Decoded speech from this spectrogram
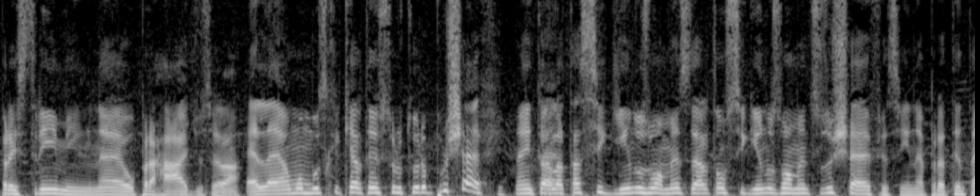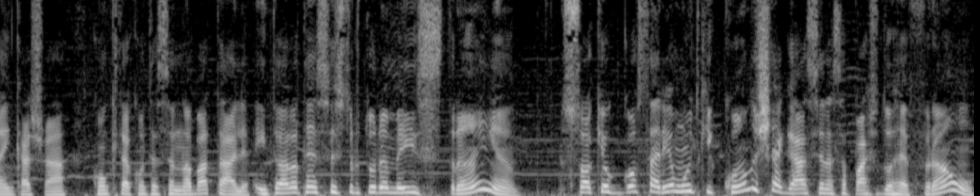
pra streaming, né? Ou pra rádio, sei lá. Ela é uma música que ela tem estrutura pro chefe, né? Então ela tá seguindo os momentos dela, estão seguindo os momentos do chefe, assim, né? Pra tentar encaixar com o que tá acontecendo na batalha. Então ela tem essa estrutura meio estranha. Só que eu gostaria muito que quando chegasse nessa parte do refrão,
